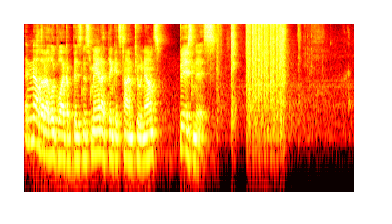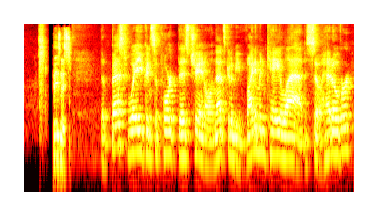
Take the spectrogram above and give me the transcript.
And now that I look like a businessman, I think it's time to announce business. Business. The best way you can support this channel, and that's going to be Vitamin K Labs. So head over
